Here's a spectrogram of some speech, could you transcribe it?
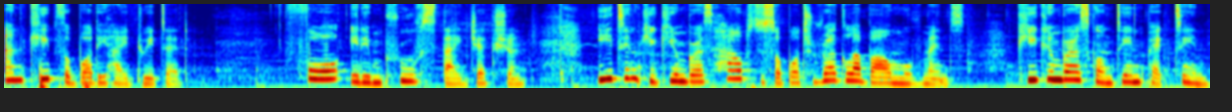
and keep the body hydrated. 4. It improves digestion. Eating cucumbers helps to support regular bowel movements. Cucumbers contain pectin,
